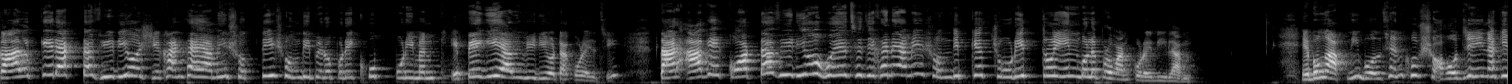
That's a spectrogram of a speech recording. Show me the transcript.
কালকের একটা ভিডিও সেখানটায় আমি সত্যিই সন্দীপের ওপরে খুব পরিমাণ খেপে গিয়ে আমি ভিডিওটা করেছি। তার আগে কটা ভিডিও হয়েছে যেখানে আমি সন্দীপকে চরিত্রহীন বলে প্রমাণ করে দিলাম। এবং আপনি বলছেন খুব সহজেই নাকি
